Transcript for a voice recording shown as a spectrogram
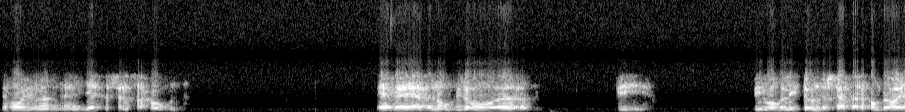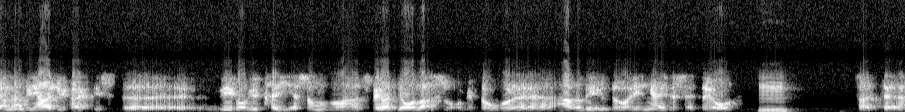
Det var ju en, en jättesensation. Även, även om vi då... Vi, vi var väl lite underskattade från början men vi hade ju faktiskt... Vi var ju tre som hade spelat i A-landslaget. Då var det Harry Bild och Inga Eidestedt och jag. Mm. Så att eh,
